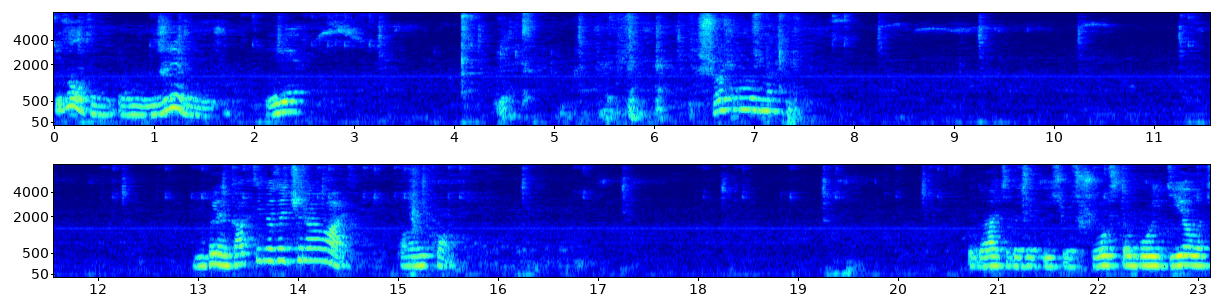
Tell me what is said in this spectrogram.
И золото, не, не железо нужно. Или... Нет. Что же нужно? Ну, блин, как тебя зачаровать? Полником. Куда тебя запихивать? Что с тобой делать?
